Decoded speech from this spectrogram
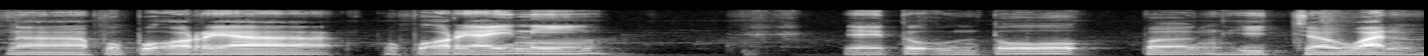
Nah, pupuk urea pupuk urea ini yaitu untuk penghijauan.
